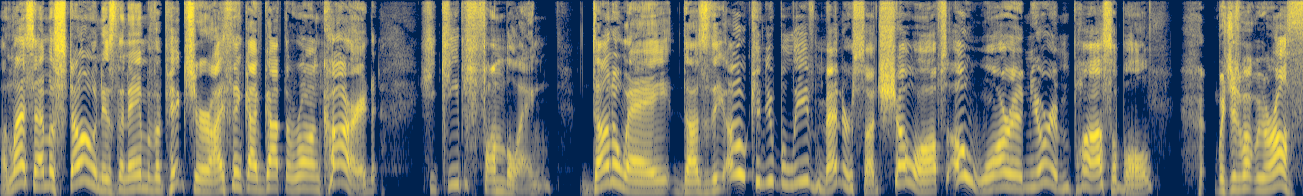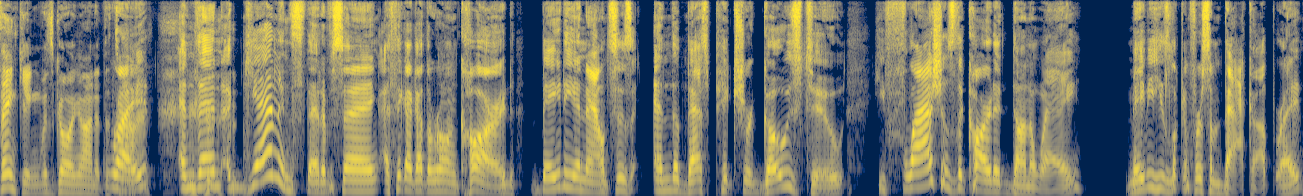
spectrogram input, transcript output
unless Emma Stone is the name of a picture, I think I've got the wrong card, he keeps fumbling. Dunaway does the, oh, can you believe men are such show offs? Oh, Warren, you're impossible. Which is what we were all thinking was going on at the time. Right. and then again, instead of saying, I think I got the wrong card, Beatty announces, and the best picture goes to, he flashes the card at Dunaway. Maybe he's looking for some backup, right?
